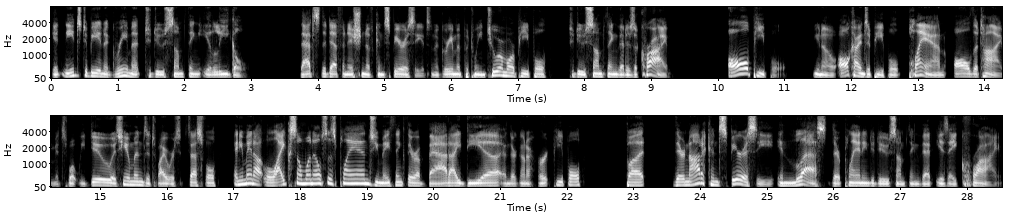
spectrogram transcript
It needs to be an agreement to do something illegal. That's the definition of conspiracy. It's an agreement between two or more people to do something that is a crime. all people, you know, all kinds of people plan all the time. It's what we do as humans, it's why we're successful. And you may not like someone else's plans. You may think they're a bad idea and they're going to hurt people, but they're not a conspiracy unless they're planning to do something that is a crime.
